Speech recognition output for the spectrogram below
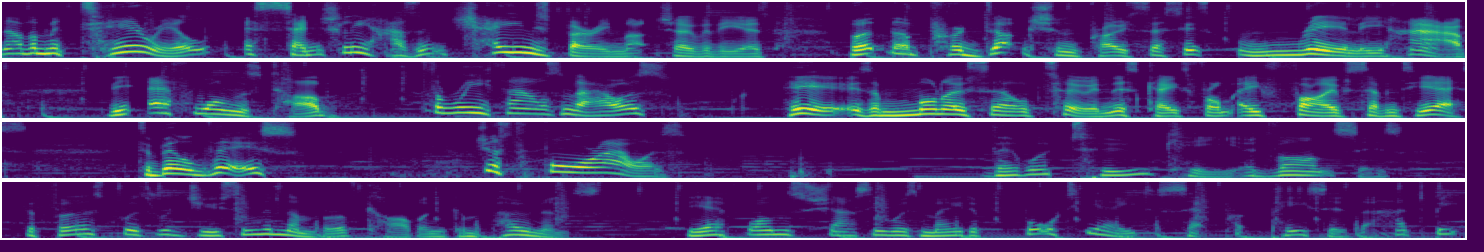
Now the material essentially hasn't changed very much over the years, but the production processes really have. The F1's tub, 3,000 hours. Here is a monocell 2, in this case from a 570S. To build this, just four hours. There were two key advances. The first was reducing the number of carbon components. The F1's chassis was made of 48 separate pieces that had to be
